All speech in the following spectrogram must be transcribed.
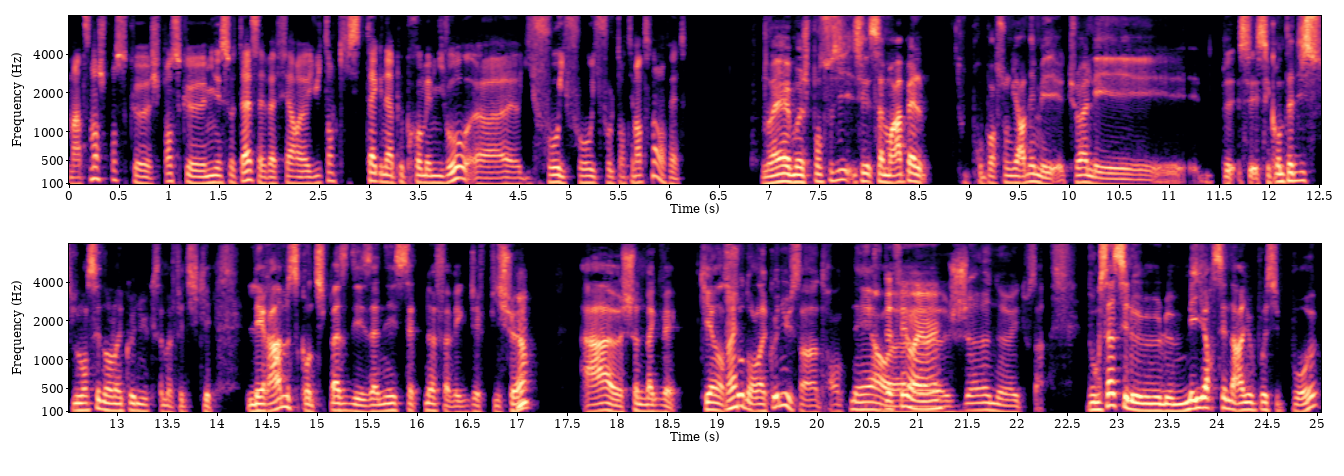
Maintenant, je pense que je pense que Minnesota, ça va faire huit ans qu'ils stagnent à peu près au même niveau. Euh, il faut, il faut, il faut le tenter maintenant en fait. Ouais, moi je pense aussi, ça me rappelle toute proportion gardée, mais tu vois les, c'est quand t'as dit se lancer dans l'inconnu que ça m'a fait tiquer. Les Rams quand ils passent des années 7-9 avec Jeff Fisher Mm. À euh, Sean McVay, qui est un Ouais. saut dans l'inconnu, c'est un trentenaire fait, ouais, euh, ouais. jeune euh, et tout ça. Donc ça c'est le, le meilleur scénario possible pour eux.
